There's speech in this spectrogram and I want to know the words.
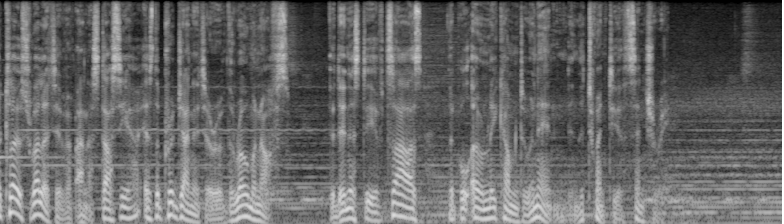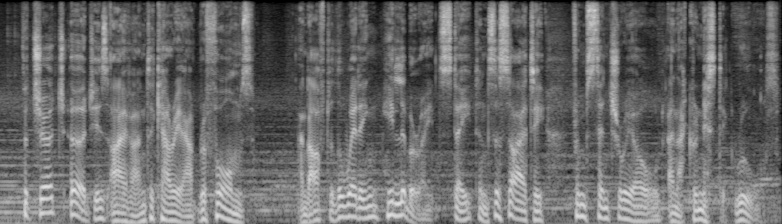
A close relative of Anastasia is the progenitor of the Romanovs, the dynasty of Tsars that will only come to an end in the 20th century. The church urges Ivan to carry out reforms, and after the wedding, he liberates state and society from century-old anachronistic rules.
